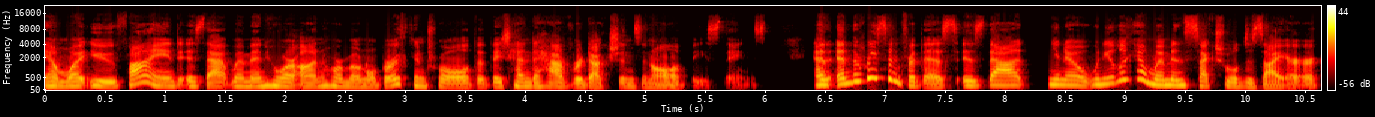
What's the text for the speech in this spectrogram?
And what you find is that women who are on hormonal birth control that they tend to have reductions in all of these things. And and the reason for this is that you know when you look at women's sexual desire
